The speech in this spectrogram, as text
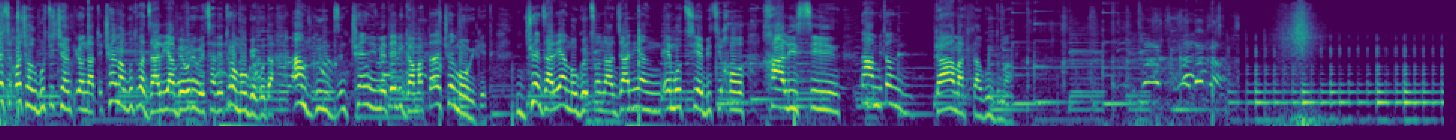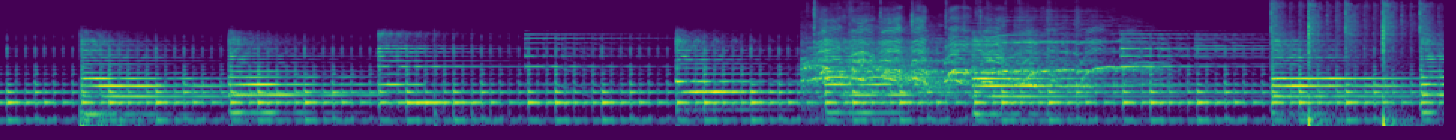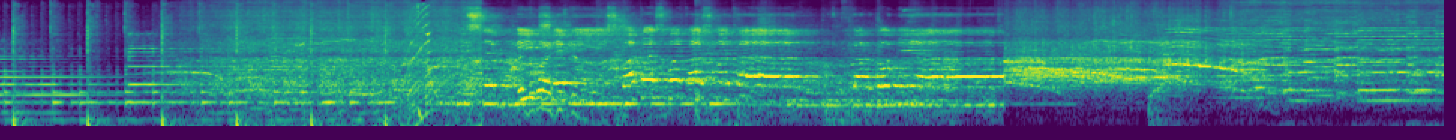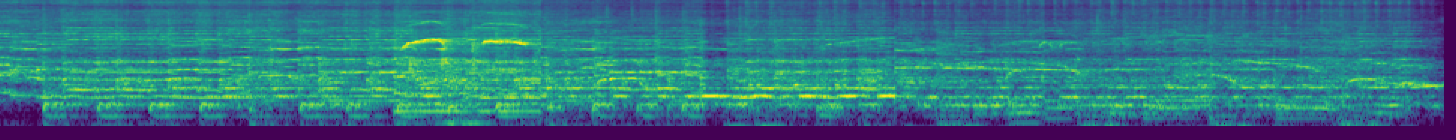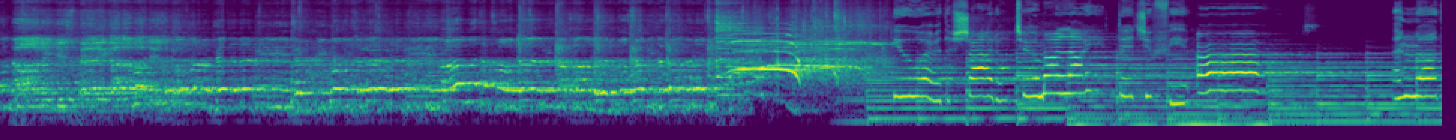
ეს იყო ჩოგბურთის ჩემპიონატი. ჩვენმა გუნდმა ძალიან ბევრი ვეცადეთ რომ მოგვეგო და ამ ჩვენ იმედები გამართა და ჩვენ მოვიგეთ. ჩვენ ძალიან მოგვეწონა, ძალიან ემოციებიც იყო, ხალისი და ამიტომ გაამართლა გუნდმა. Shemi, swata, swata, swata, Gargonea.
